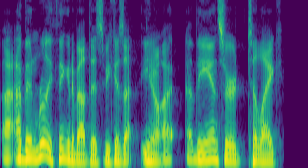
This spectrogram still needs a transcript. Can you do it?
I- I've been really thinking about this because I, you know I, the answer to like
